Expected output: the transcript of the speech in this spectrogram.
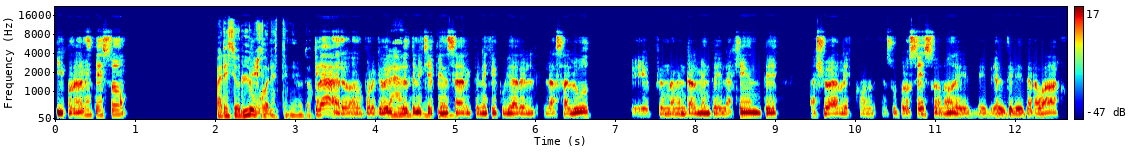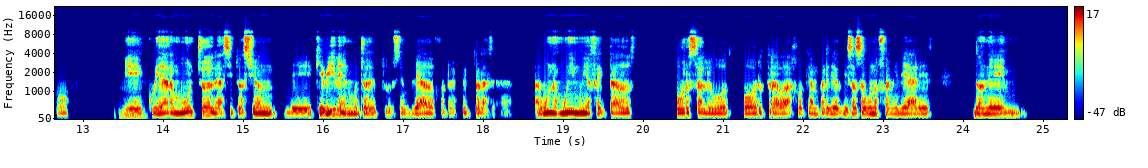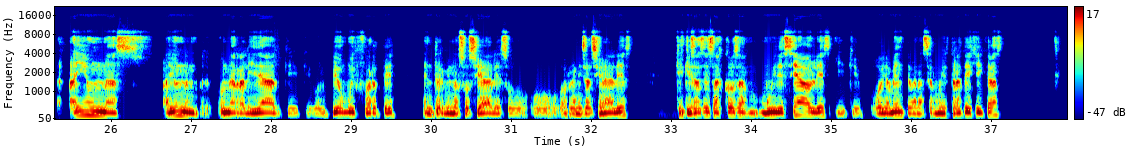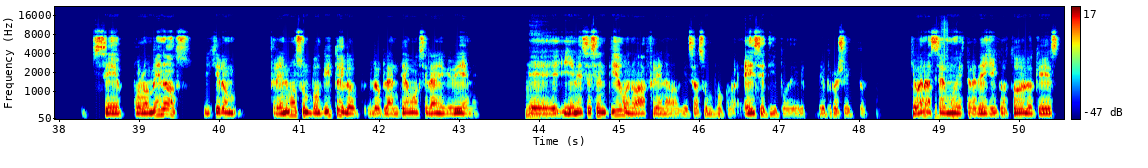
Y probablemente eso... Parece un lujo en este minuto. Claro, porque hoy tenés que pensar, tenés que cuidar la salud eh, fundamentalmente de la gente, ayudarles con, en su proceso ¿no? de, del teletrabajo, eh, cuidar mucho la situación de, que viven muchos de tus empleados con respecto a, algunos muy, muy afectados por salud, por trabajo, que han perdido quizás algunos familiares, donde hay, unas, hay una, realidad que, golpeó muy fuerte en términos sociales o, organizacionales, que quizás esas cosas muy deseables y que obviamente van a ser muy estratégicas, se por lo menos dijeron, frenemos un poquito y lo, planteamos el año que viene. Eh, y en ese sentido, bueno, ha frenado quizás un poco ese tipo de, proyectos, que van a ser muy estratégicos. Todo lo que es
